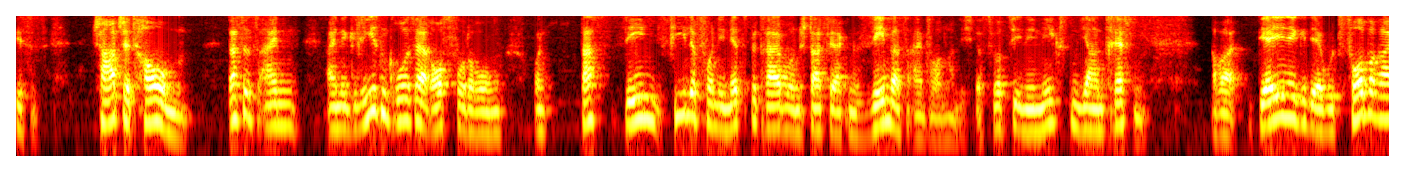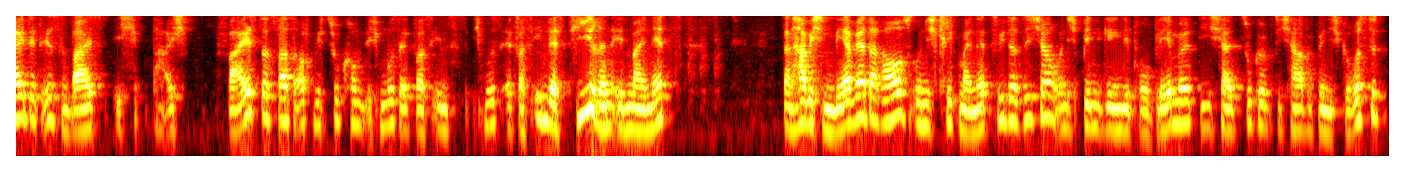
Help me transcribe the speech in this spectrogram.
dieses Charge at Home, das ist ein, eine riesengroße Herausforderung. Und das sehen viele von den Netzbetreibern und Stadtwerken, sehen das einfach noch nicht. Das wird sie in den nächsten Jahren treffen. Aber derjenige, der gut vorbereitet ist und weiß, ich, ich weiß, dass was auf mich zukommt, ich muss etwas, ins, ich muss etwas investieren in mein Netz, dann habe ich einen Mehrwert daraus und ich kriege mein Netz wieder sicher und ich bin gegen die Probleme, die ich halt zukünftig habe, bin ich gerüstet,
